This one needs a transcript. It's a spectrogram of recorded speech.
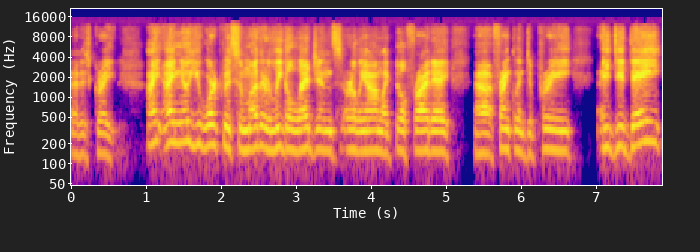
That is great. I, I know you worked with some other legal legends early on, like Bill Friday, uh, Franklin Dupree. Did they,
